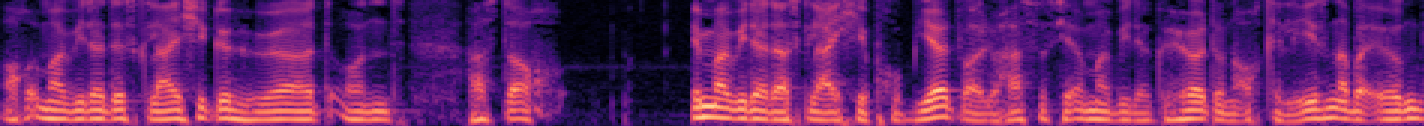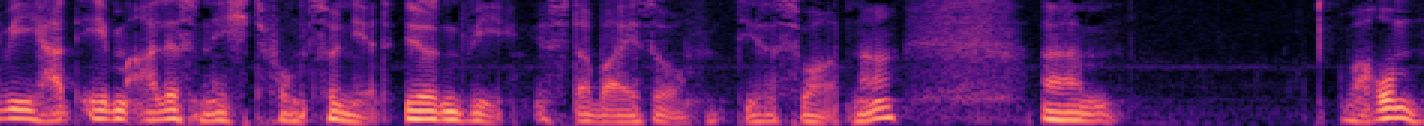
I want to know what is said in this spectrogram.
auch immer wieder das Gleiche gehört und hast auch immer wieder das Gleiche probiert, weil du hast es ja immer wieder gehört und auch gelesen, aber irgendwie hat eben alles nicht funktioniert. Irgendwie ist dabei so dieses Wort. Ne? Ähm, warum?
